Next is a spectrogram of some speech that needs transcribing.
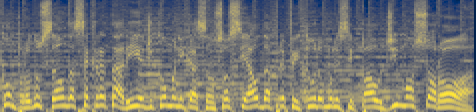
com produção da Secretaria de Comunicação Social da Prefeitura Municipal de Mossoró.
